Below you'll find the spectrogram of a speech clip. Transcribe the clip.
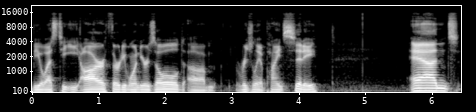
B O S T E R, 31 years old, um, originally of Pine City. And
